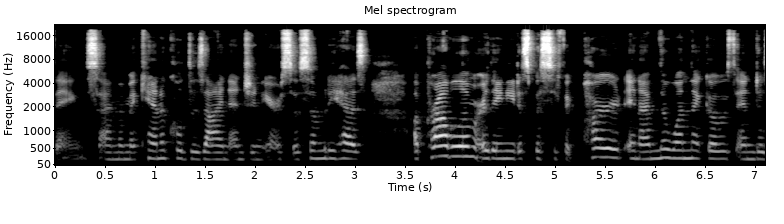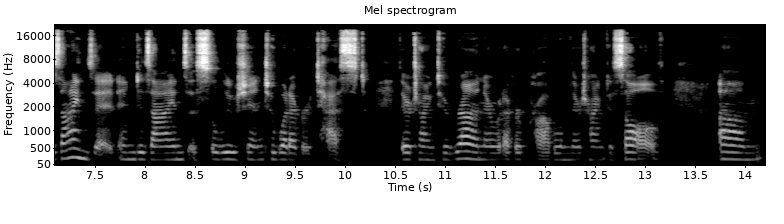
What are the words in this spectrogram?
things. I'm a mechanical design engineer. So somebody has a problem or they need a specific part, and I'm the one that goes and designs it and designs a solution to whatever test they're trying to run or whatever problem they're trying to solve. Um,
